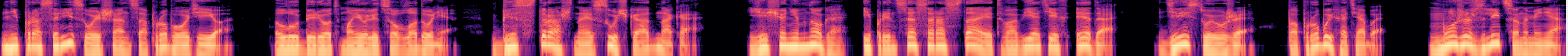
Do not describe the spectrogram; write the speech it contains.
Не просри свой шанс опробовать ее. Лу берет мое лицо в ладони. Бесстрашная сучка, однако. Еще немного, и принцесса растает в объятиях Эда. Действуй уже, попробуй хотя бы. Можешь злиться на меня,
